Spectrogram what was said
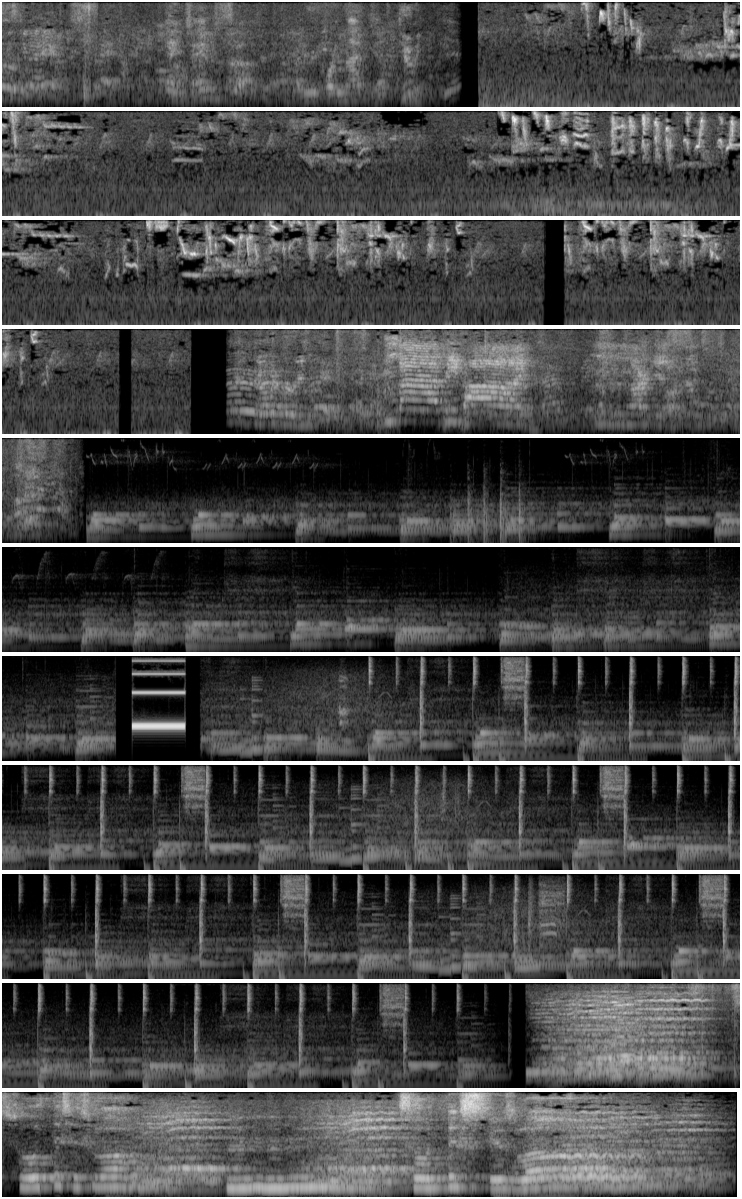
Hey, James, uh, are you recording that? Yeah. Do. Happy pie! Marcus. So this is love. Mm-hmm. So this is love.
